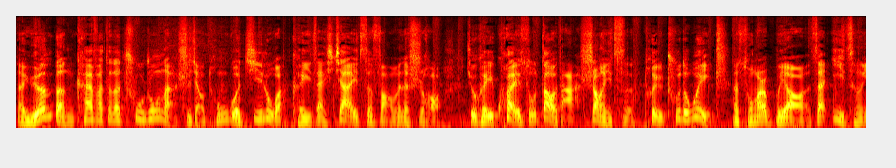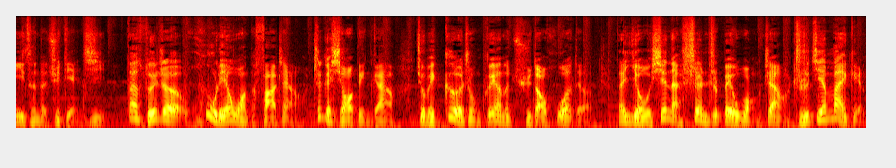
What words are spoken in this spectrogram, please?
那原本开发它的初衷呢，是想通过记录啊，可以在下一次访问的时候，就可以快速到达上一次退出的位置，那从而不要再一层一层的去点击。但随着互联网的发展啊，这个小饼干啊就被各种各样的渠道获得，那有些呢甚至被网站啊直接卖给了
